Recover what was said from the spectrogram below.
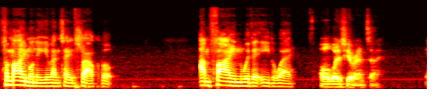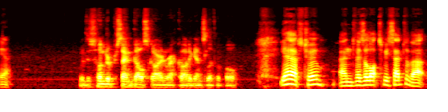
For my money, Llorente and Struijk, but I'm fine with it either way. Always Llorente. Yeah. With his 100% goal scoring record against Liverpool. Yeah, that's true, and there's a lot to be said for that.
